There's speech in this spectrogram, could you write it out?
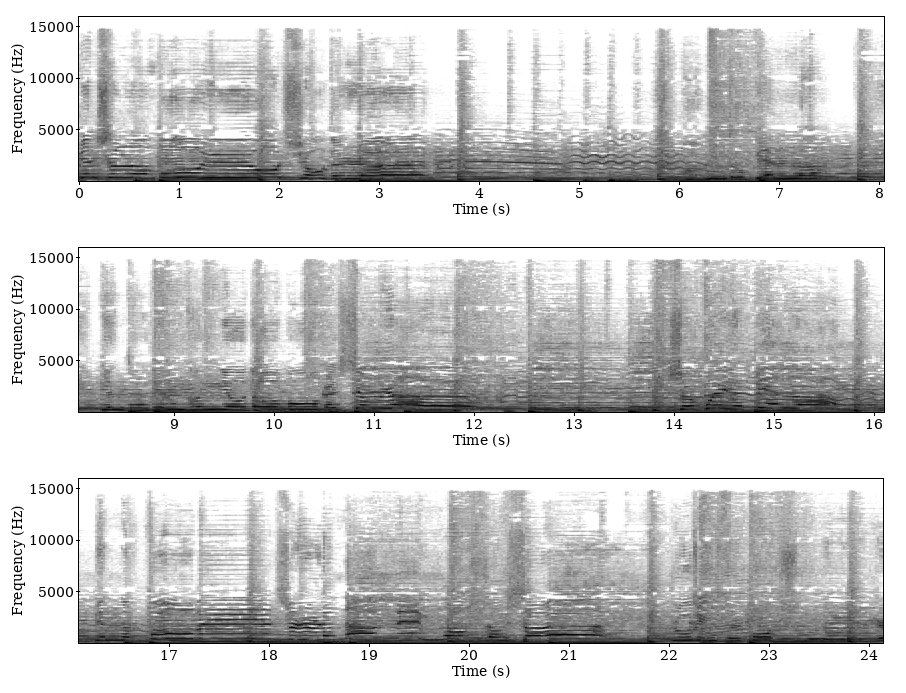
变成了无欲无求的人。我们都变了，变得连朋友都不敢相认。社会也变了，变得不。随波逐流的人，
